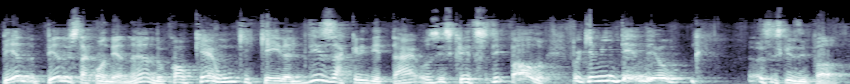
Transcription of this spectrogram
Pedro, Pedro, está condenando qualquer um que queira desacreditar os escritos de Paulo, porque não entendeu os escritos de Paulo.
